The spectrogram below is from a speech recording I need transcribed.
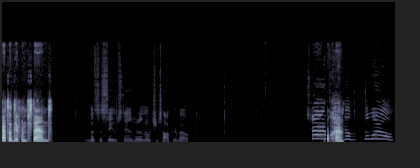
That's a different stand. That's the same stand. I don't know what you're talking about. Okay. Platinum, the world!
